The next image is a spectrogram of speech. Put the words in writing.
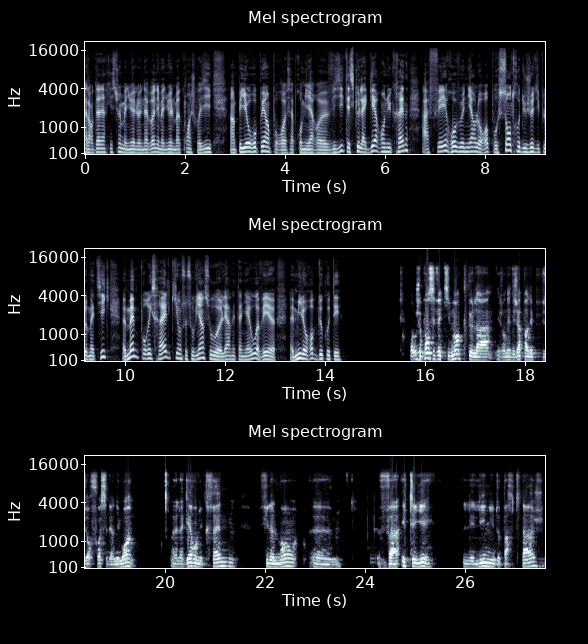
Alors, dernière question, Emmanuel Navon. Emmanuel Macron a choisi un pays européen pour euh, sa première euh, visite. Est-ce que la guerre en Ukraine a fait revenir l'Europe au centre du jeu diplomatique, euh, même pour Israël, qui, on se souvient, sous l'ère Netanyahou, avait mis l'Europe de côté? Je pense effectivement que la, j'en ai déjà parlé plusieurs fois ces derniers mois, la guerre en Ukraine, finalement, va étayer les lignes de partage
